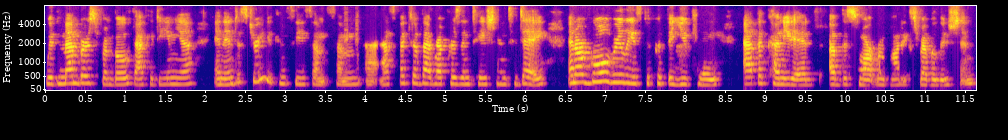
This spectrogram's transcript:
with members from both academia and industry. You can see some, some uh, aspect of that representation today. And our goal really is to put the UK at the cutting edge of the smart robotics revolution.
